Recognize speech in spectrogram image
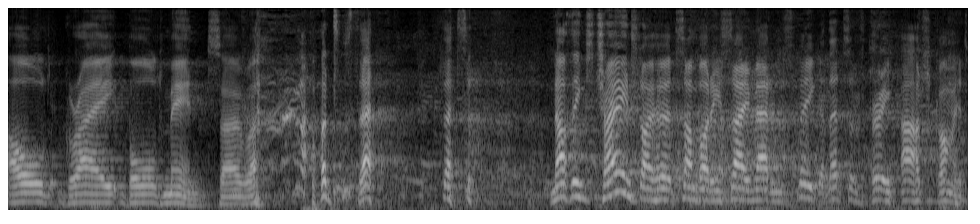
old, grey, bald men. So uh, what does that that's a, Nothing's changed, I heard somebody say, Madam Speaker. That's a very harsh comment.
